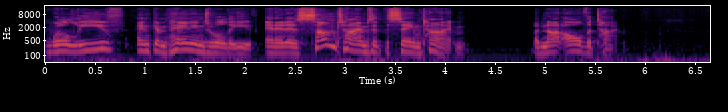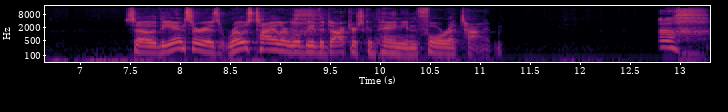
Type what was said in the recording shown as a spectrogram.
will leave, and companions will leave, and it is sometimes at the same time, but not all the time. So the answer is Rose Tyler will be the doctor's companion for a time. Ugh.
